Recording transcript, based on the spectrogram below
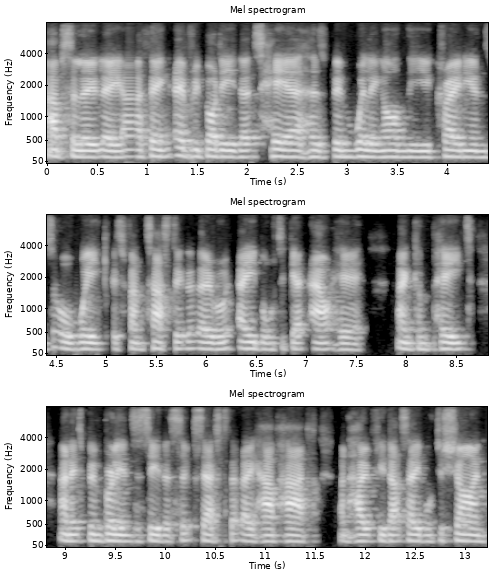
Absolutely. I think everybody that's here has been willing on the Ukrainians all week. It's fantastic that they were able to get out here and compete. And it's been brilliant to see the success that they have had. And hopefully that's able to shine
